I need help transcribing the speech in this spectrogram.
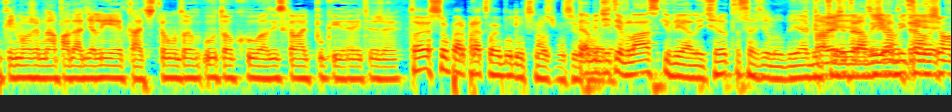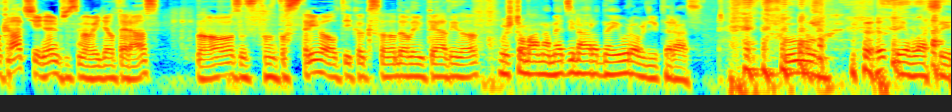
keď môžem napadať a lietať tomuto útoku a získavať puky, hej, takže To je super pre tvoju budúcnosť, musím Aby ti povedať. tie vlásky viali, čo? To sa ti ľúbi. Aby Práve, tie, že teraz, aby, už, mám, aby teraz tie... už mám kratšie, neviem, či si ma videl teraz. No, som, som to strihol, ty kokso od Olympiády, no. Už to má na medzinárodnej úrovni teraz. Fú. tie vlasy.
